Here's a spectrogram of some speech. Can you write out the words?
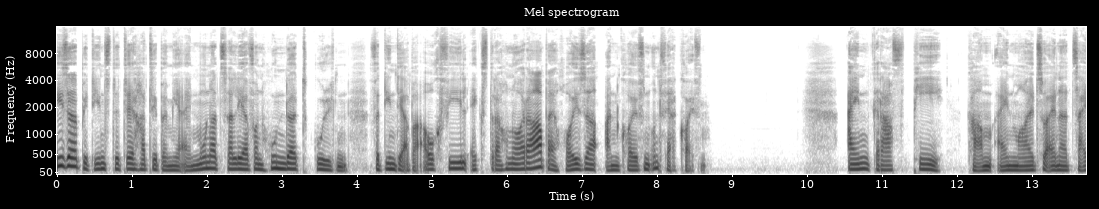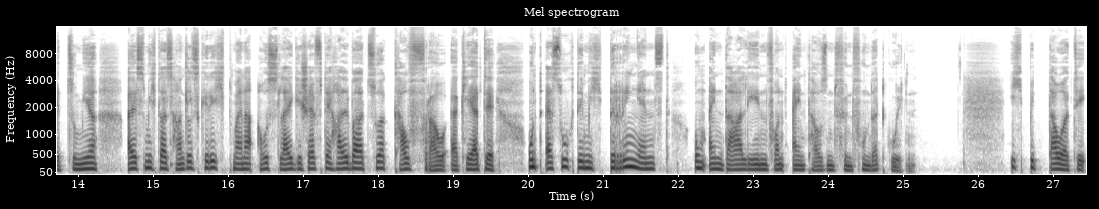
Dieser Bedienstete hatte bei mir ein Monatssalär von 100 Gulden, verdiente aber auch viel extra Honorar bei Häuser, Ankäufen und Verkäufen. Ein Graf P. kam einmal zu einer Zeit zu mir, als mich das Handelsgericht meiner Ausleihgeschäfte halber zur Kauffrau erklärte und ersuchte mich dringendst um ein Darlehen von 1500 Gulden. Ich bedauerte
